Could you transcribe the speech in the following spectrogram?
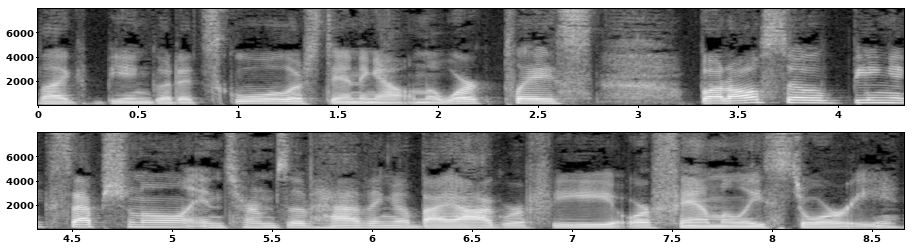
like being good at school or standing out in the workplace, but also being exceptional in terms of having a biography or family story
